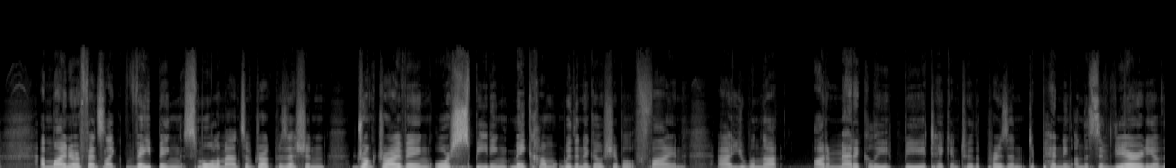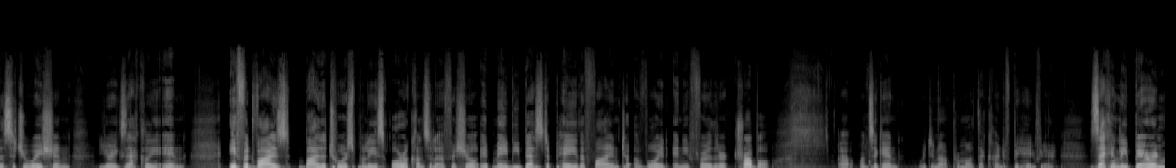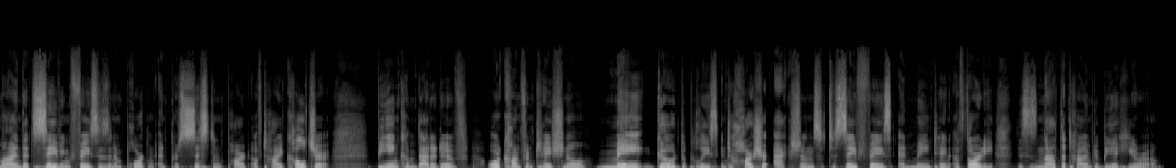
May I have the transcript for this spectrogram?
a minor offense like vaping, small amounts of drug possession, drunk driving, or speeding may come with a negotiable fine. Uh, you will not automatically be taken to the prison depending on the severity of the situation you're exactly in. If advised by the tourist police or a consular official, it may be best to pay the fine to avoid any further trouble. Uh, once again, we do not promote that kind of behavior. Secondly, bear in mind that saving face is an important and persistent part of Thai culture. Being combative or confrontational may goad the police into harsher actions to save face and maintain authority. This is not the time to be a hero.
